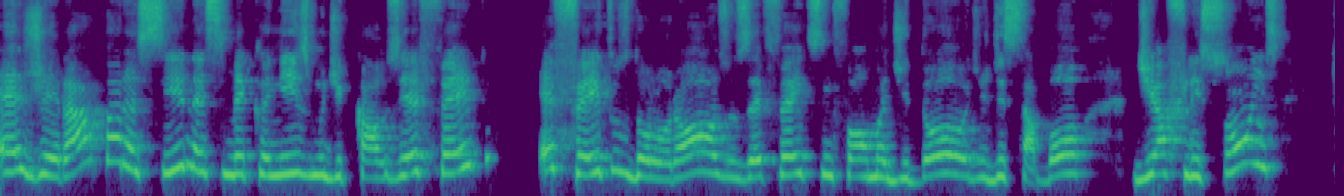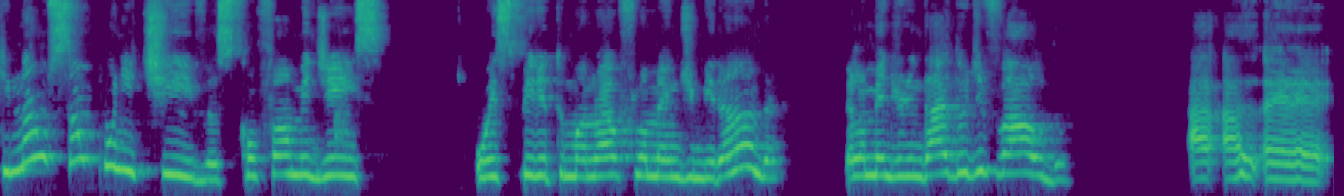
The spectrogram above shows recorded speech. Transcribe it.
é gerar para si, nesse mecanismo de causa e efeito, efeitos dolorosos, efeitos em forma de dor, de dissabor, de aflições que não são punitivas, conforme diz o espírito Manuel Flamengo de Miranda, pela mediunidade do Divaldo. A, a, é,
